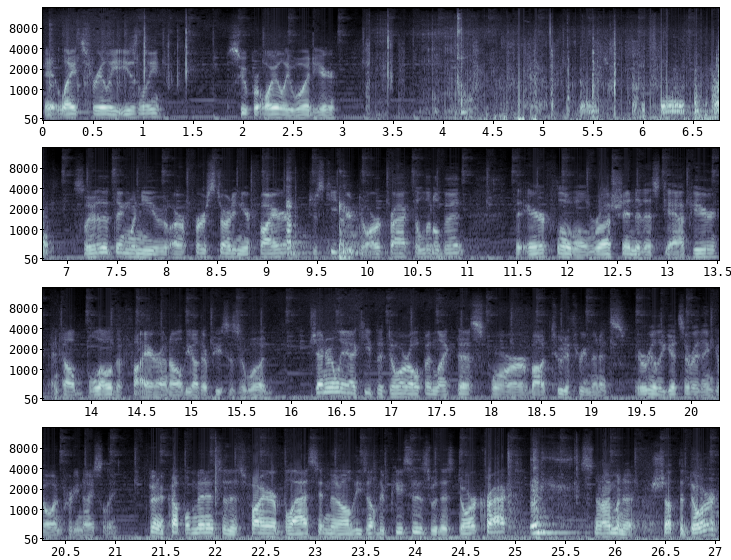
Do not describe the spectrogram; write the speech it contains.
It lights really easily. Super oily wood here. So the other thing when you are first starting your fire, just keep your door cracked a little bit. The airflow will rush into this gap here and help blow the fire on all the other pieces of wood. Generally, I keep the door open like this for about two to three minutes. It really gets everything going pretty nicely. It's been a couple minutes of this fire blasting into all these other pieces with this door cracked. So now I'm gonna shut the door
